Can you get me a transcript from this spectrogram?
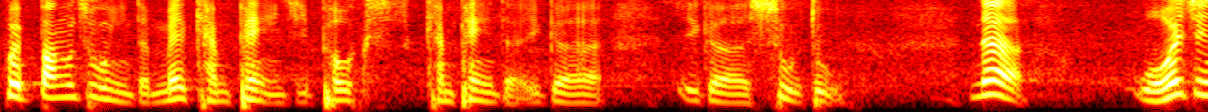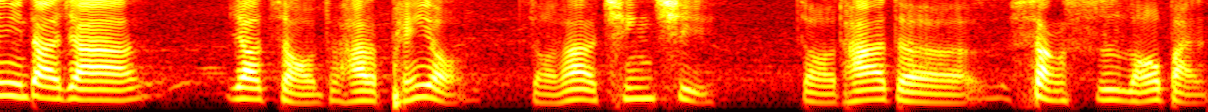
会帮助你的 make campaign 以及 post campaign 的一个一个速度。那我会建议大家要找他的朋友，找他的亲戚，找他的上司、老板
